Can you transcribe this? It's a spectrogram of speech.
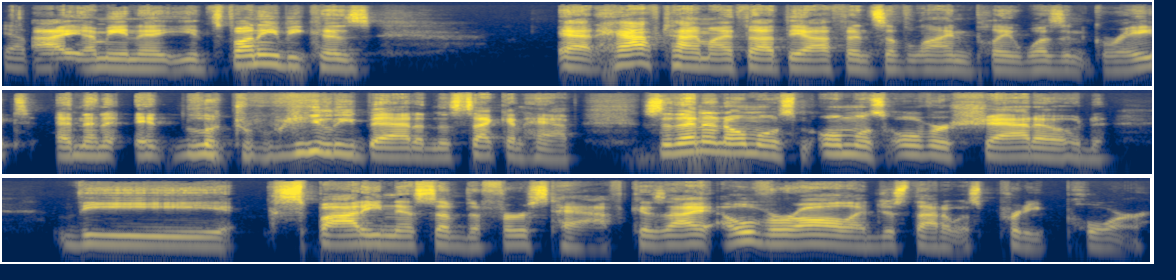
yep. I I mean, it's funny because at halftime I thought the offensive line play wasn't great, and then it, looked really bad in the second half. So then it almost almost overshadowed the spottiness of the first half because I overall I just thought it was pretty poor.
